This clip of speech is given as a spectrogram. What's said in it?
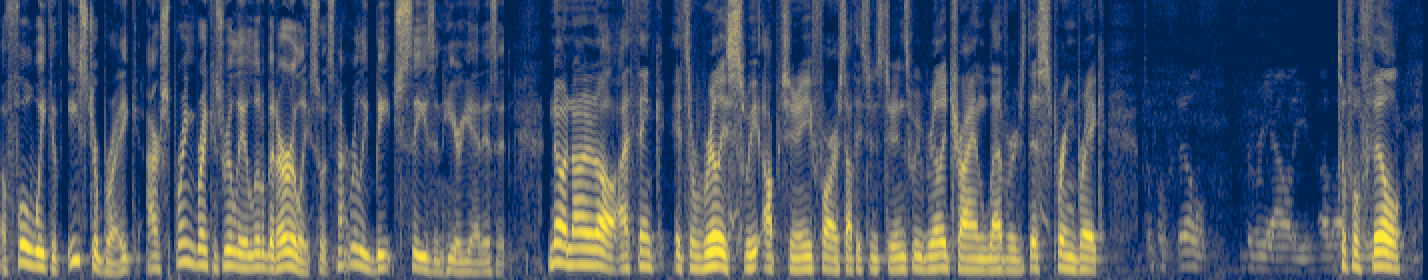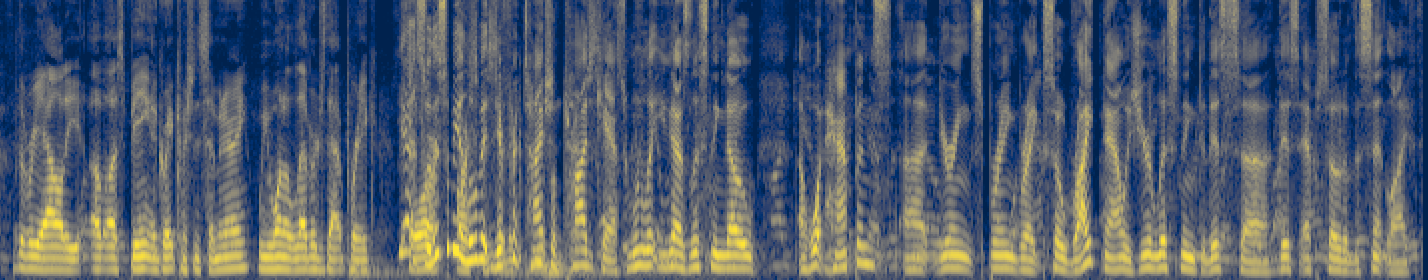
a full week of Easter break, our spring break is really a little bit early, so it's not really beach season here yet, is it? No, not at all. I think it's a really sweet opportunity for our Southeastern students. We really try and leverage this spring break to fulfill the reality of to fulfill the reality of us being a Great Commission seminary. We want to leverage that break. Yeah, so this will be a little bit different type of podcast. We want to let you guys listening know uh, what happens uh, during spring break. So right now, as you're listening to this uh, this episode of the Sent Life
